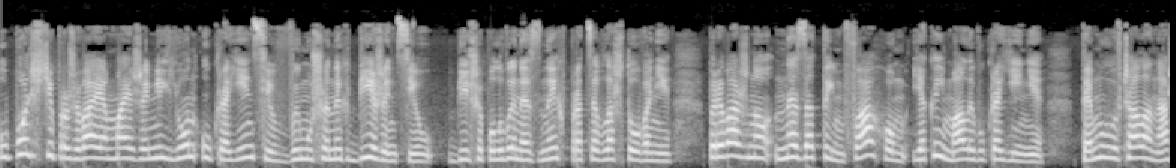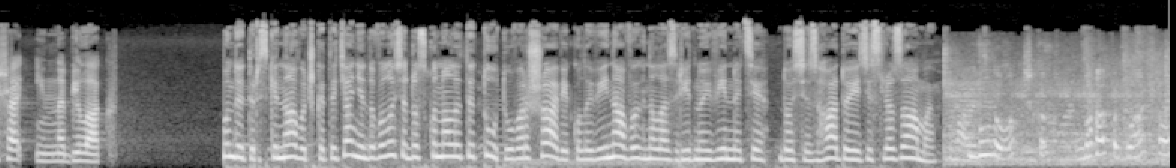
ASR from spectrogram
У Польщі проживає майже мільйон українців, вимушених біженців. Більше половини з них працевлаштовані. Переважно не за тим фахом, який мали в Україні. Тему вивчала наша Інна Білак. Кондитерські навички Тетяні довелося досконалити тут, у Варшаві, коли війна вигнала з рідної Вінниці. Досі згадує зі сльозами. Було важко, багато плакала.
